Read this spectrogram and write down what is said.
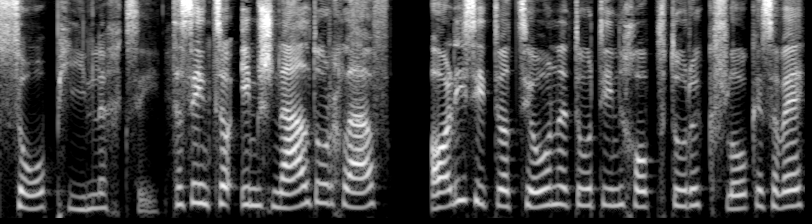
so peinlich gewesen. Das sind so im Schnelldurchlauf alle Situationen durch deinen Kopf durchgeflogen, so wie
